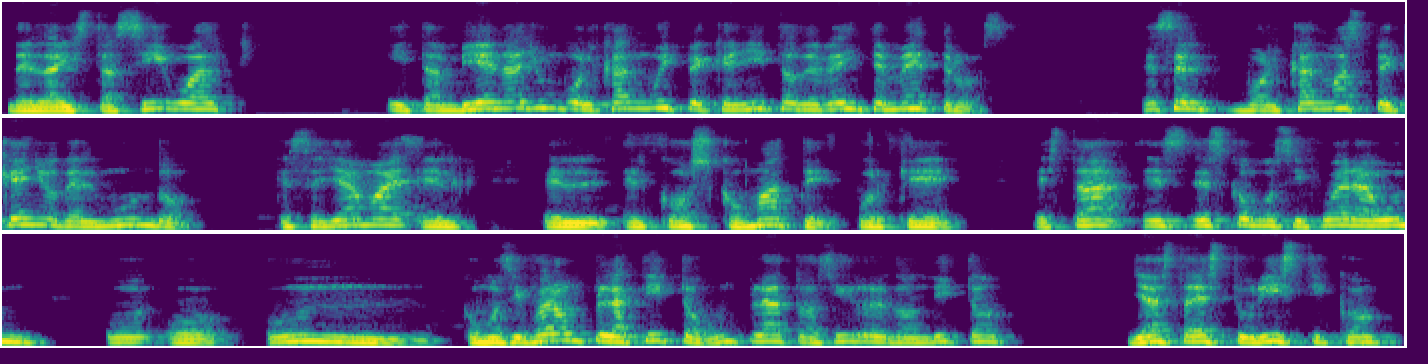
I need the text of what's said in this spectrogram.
de la Iztaccíhuatl, y también hay un volcán muy pequeñito de 20 metros. Es el volcán más pequeño del mundo, que se llama el, el, el Coscomate, porque está, es, es como si fuera un, un, un, como si fuera un platito, un plato así redondito, ya está, es turístico.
